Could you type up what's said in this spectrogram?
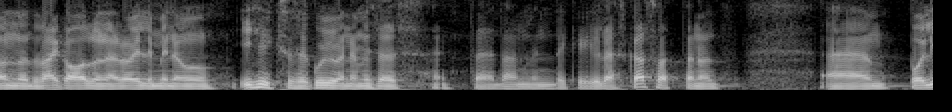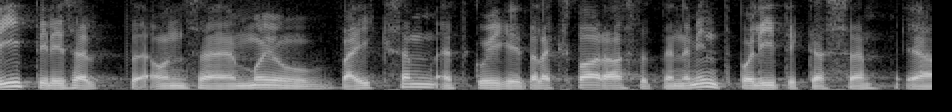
olnud väga oluline roll minu isiksuse kujunemises, et ta on mind ikkagi üles kasvatanud poliitiliselt on see mõju väiksem, et kuigi ta läks paar aastat enne mind poliitikasse ja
